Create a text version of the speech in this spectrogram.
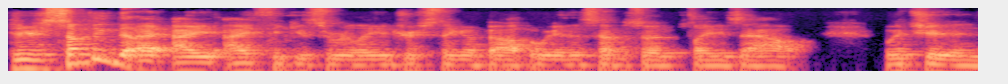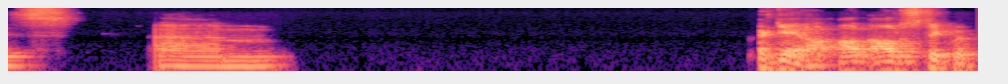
there's something that I, I, I think is really interesting about the way this episode plays out, which is um, again I'll, I'll just stick with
